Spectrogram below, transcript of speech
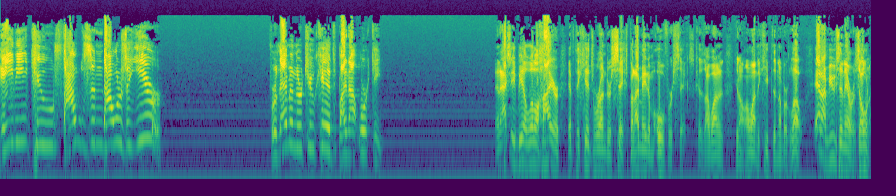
$82,000 a year for them and their two kids by not working. And actually be a little higher if the kids were under six, but I made them over six because I wanted, you know, I wanted to keep the number low. And I'm using Arizona.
